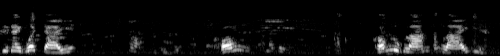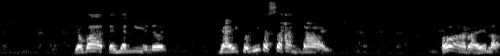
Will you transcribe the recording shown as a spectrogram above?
อยู่ในหัวใจของของลูกหลานทั้งหลายเนี่ยอย่าว่าแต่ยังงี้เลย ใหญ่กว่านี้ก็สร้างได้ เพราะอะไรล่ะ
